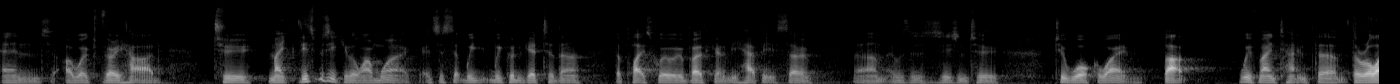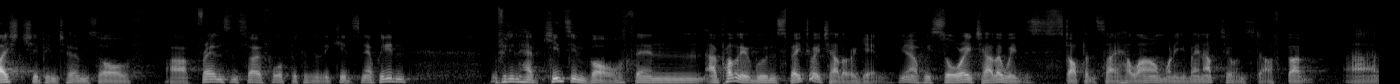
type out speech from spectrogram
and I worked very hard to make this particular one work. It's just that we, we couldn't get to the, the place where we were both going to be happy. So um, it was a decision to, to walk away. But we've maintained the, the relationship in terms of uh, friends and so forth because of the kids. Now, if we didn't, if we didn't have kids involved, then I probably wouldn't speak to each other again. You know, if we saw each other, we'd stop and say hello and what have you been up to and stuff. But uh,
